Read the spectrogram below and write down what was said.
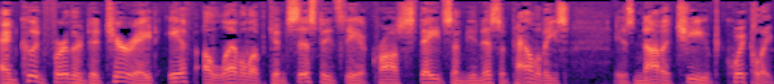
and could further deteriorate if a level of consistency across states and municipalities is not achieved quickly.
